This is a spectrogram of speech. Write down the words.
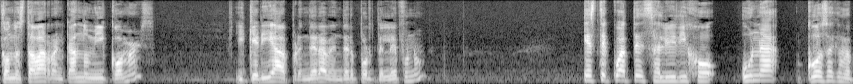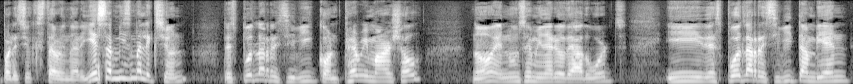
cuando estaba arrancando mi e-commerce y quería aprender a vender por teléfono, este cuate salió y dijo una cosa que me pareció extraordinaria. Y esa misma lección después la recibí con Perry Marshall, ¿no? En un seminario de AdWords. Y después la recibí también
